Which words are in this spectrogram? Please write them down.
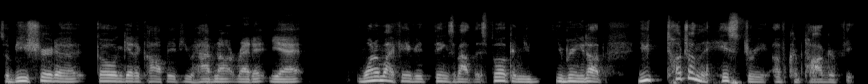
So be sure to go and get a copy if you have not read it yet one of my favorite things about this book, and you you bring it up, you touch on the history of cryptography,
